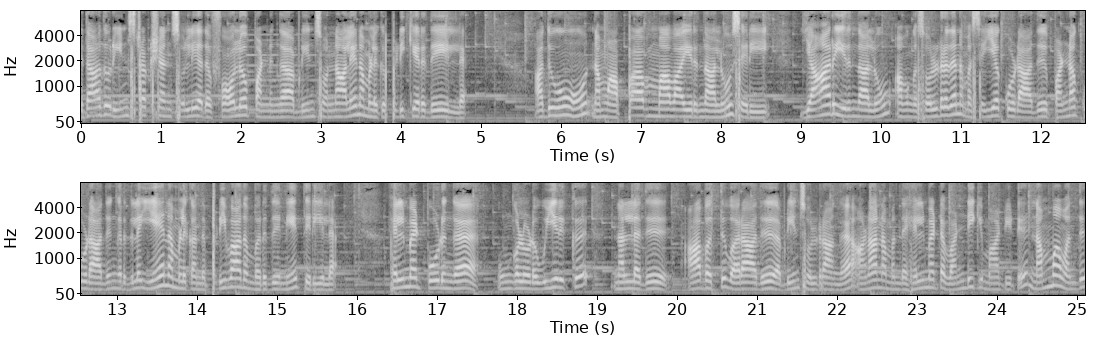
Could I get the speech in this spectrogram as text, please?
ஏதாவது ஒரு இன்ஸ்ட்ரக்ஷன் சொல்லி அதை ஃபாலோ பண்ணுங்க அப்படின்னு சொன்னாலே நம்மளுக்கு பிடிக்கிறதே இல்லை. அதுவும் நம்ம அப்பா அம்மாவாக இருந்தாலும் சரி யார் இருந்தாலும் அவங்க சொல்கிறத நம்ம செய்யக்கூடாது பண்ணக்கூடாதுங்கிறதுல ஏன் நம்மளுக்கு அந்த பிடிவாதம் வருதுன்னே தெரியல. ஹெல்மெட் போடுங்க. உங்களோட உயிருக்கு நல்லது. ஆபத்து வராது அப்படின்னு சொல்கிறாங்க ஆனால் நம்ம இந்த ஹெல்மெட்டை வண்டிக்கு மாட்டிட்டு நம்ம வந்து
